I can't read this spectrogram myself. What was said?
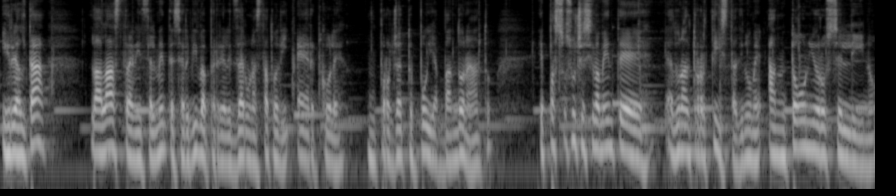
In realtà la lastra inizialmente serviva per realizzare una statua di Ercole, un progetto poi abbandonato, e passò successivamente ad un altro artista di nome Antonio Rossellino,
